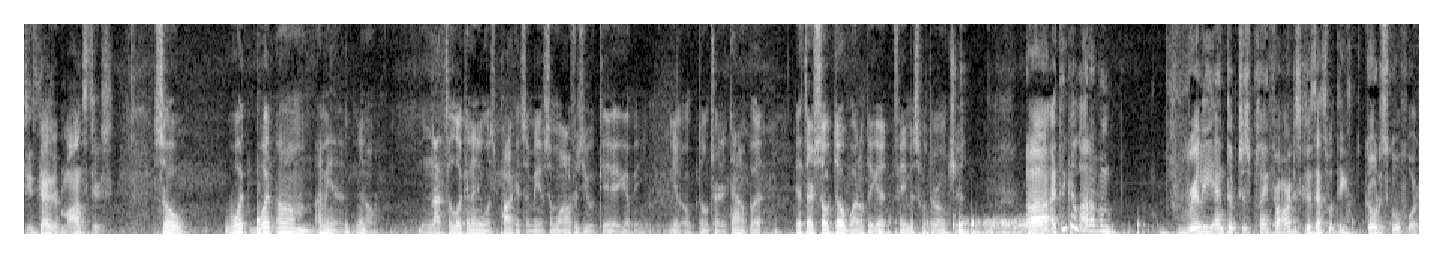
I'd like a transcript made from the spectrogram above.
these guys are monsters. So, what what um I mean you know, not to look in anyone's pockets. I mean, if someone offers you a gig, I mean, you know, don't turn it down. But if they're so dope, why don't they get famous with their own shit? Uh, I think a lot of them really end up just playing for artists because that's what they go to school for.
